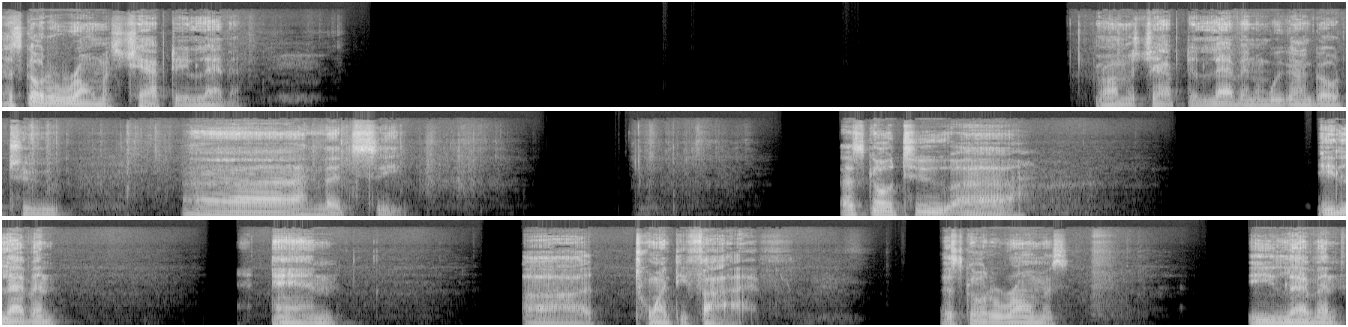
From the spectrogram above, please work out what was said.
Let's go to Romans chapter 11. Romans chapter 11. We're going to go to, uh, let's see. Let's go to uh, 11 and uh, 25. Let's go to Romans 11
